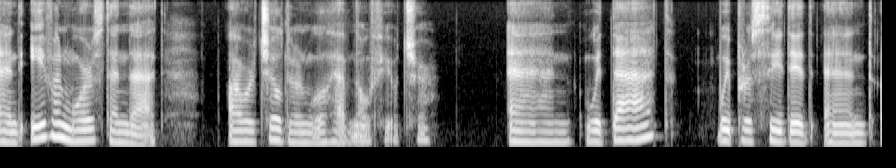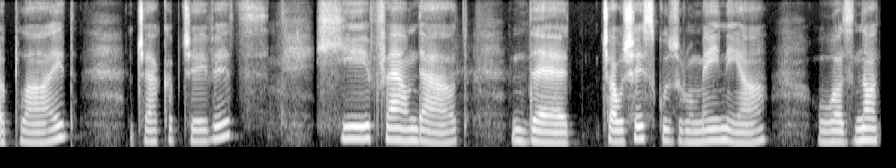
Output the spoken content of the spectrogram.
and even worse than that, our children will have no future. And with that, we proceeded and applied. Jacob Javits, he found out that Ceausescu's Romania was not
